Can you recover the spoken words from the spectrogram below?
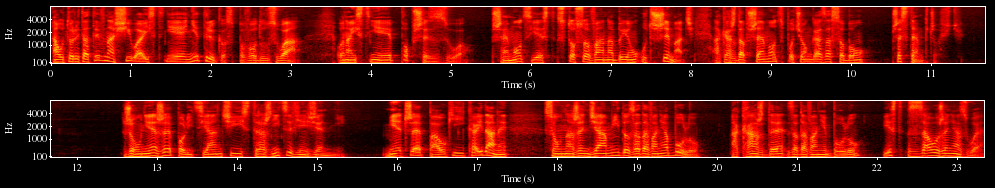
Autorytatywna siła istnieje nie tylko z powodu zła, ona istnieje poprzez zło. Przemoc jest stosowana, by ją utrzymać, a każda przemoc pociąga za sobą przestępczość. Żołnierze, policjanci i strażnicy więzienni, miecze, pałki i kajdany są narzędziami do zadawania bólu, a każde zadawanie bólu jest z założenia złe.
